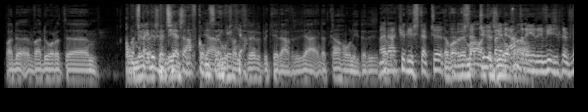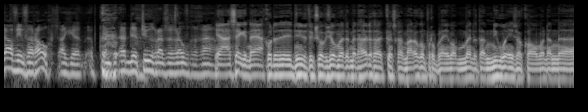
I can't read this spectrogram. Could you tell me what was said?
Waardoor, waardoor het... eh, onmiddellijk spelersbudget serieus- afkomt, Ja, denk ik, ja. het af. Dus ja, en dat kan gewoon niet. Dat is, Maar dat- dan had jullie statuur, statuur bij de andere. Eredivisie wel weer verhoogd. Als je op eh, de natuurgras is overgegaan. Ja, zeker. Nou ja, goed, het is nu natuurlijk sowieso met, met de huidige kunstgras maar ook een probleem. Op het moment dat er een nieuwe in zou komen, dan, eh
